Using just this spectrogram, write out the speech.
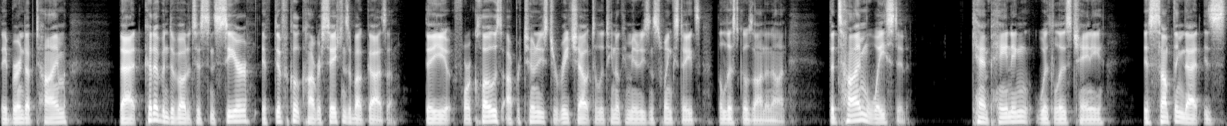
They burned up time that could have been devoted to sincere, if difficult, conversations about Gaza. They foreclosed opportunities to reach out to Latino communities in swing states. The list goes on and on. The time wasted campaigning with Liz Cheney is something that is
